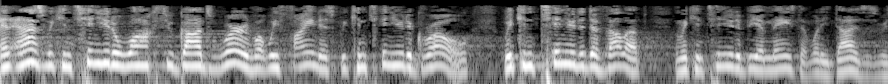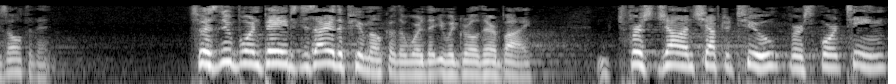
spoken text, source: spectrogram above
And as we continue to walk through God's Word, what we find is we continue to grow, we continue to develop, and we continue to be amazed at what He does as a result of it. So as newborn babes, desire the pure milk of the Word that you would grow thereby. 1 John chapter 2 verse 14,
